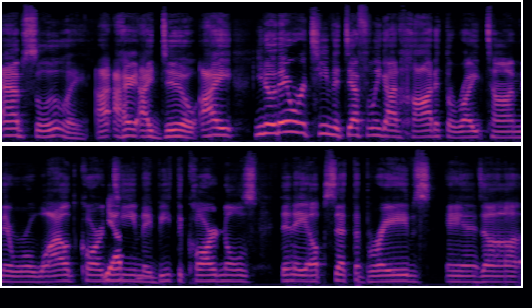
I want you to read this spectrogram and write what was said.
Absolutely. I, I, I, do. I you know, they were a team that definitely got hot at the right time. They were a wild card yep. team. They beat the Cardinals, then they upset the Braves, and uh,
